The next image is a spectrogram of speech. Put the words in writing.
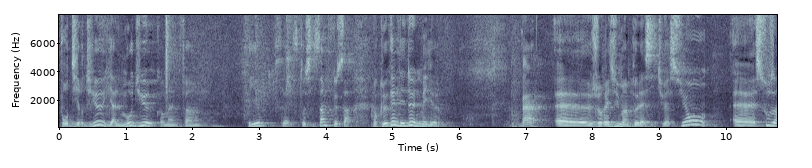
Pour dire Dieu, il y a le mot Dieu quand même. Enfin, vous voyez, c'est aussi simple que ça. Donc lequel des deux est le meilleur? Ben, euh, Je résume un peu la situation. Euh, sous un,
